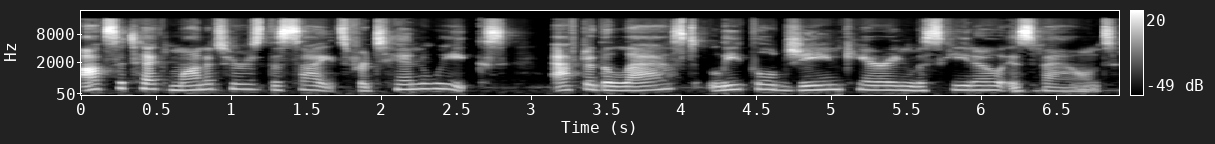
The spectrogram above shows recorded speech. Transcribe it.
Oxitec monitors the sites for 10 weeks after the last lethal gene carrying mosquito is found.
